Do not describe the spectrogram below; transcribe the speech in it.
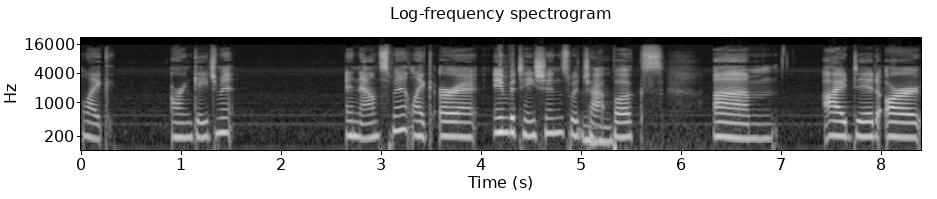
like our engagement announcement, like our invitations with Mhm. Chatbooks. Um, I did our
